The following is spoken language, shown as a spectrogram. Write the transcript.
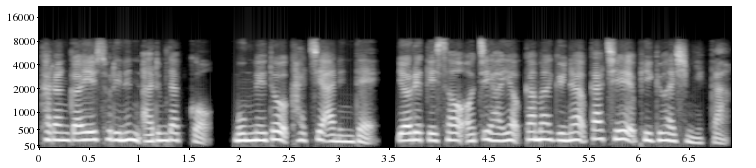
가랑가의 소리는 아름답고 몸매도 같지 않은데 여래께서 어찌하여 까마귀나 까치에 비교하십니까?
